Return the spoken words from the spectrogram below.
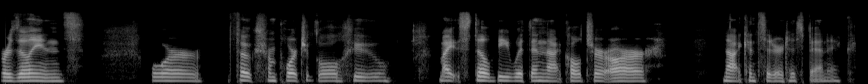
Brazilians or folks from Portugal who might still be within that culture are not considered Hispanic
